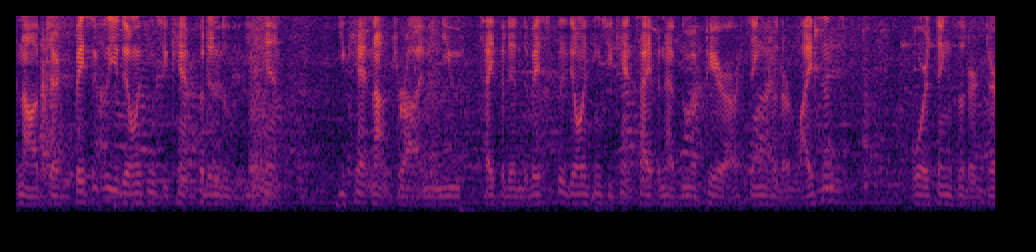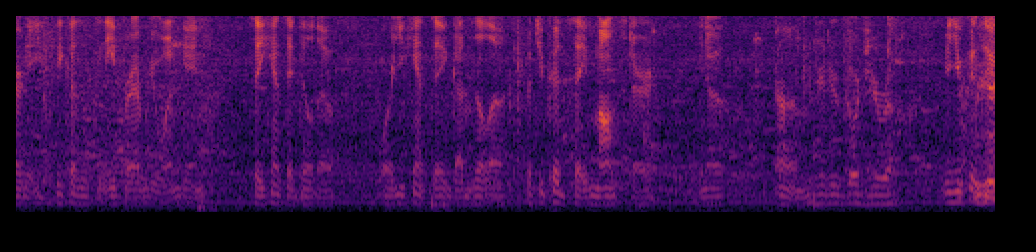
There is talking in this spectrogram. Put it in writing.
an object. Basically, the only things you can't put into, you can't, you can't not draw. I mean, you type it in. The Basically, the only things you can't type and have them appear are things that are licensed, or things that are dirty, because it's an E for everyone game. So you can't say dildo, or you can't say Godzilla, but you could say monster. You know, um, Could you do Gojira? You could do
